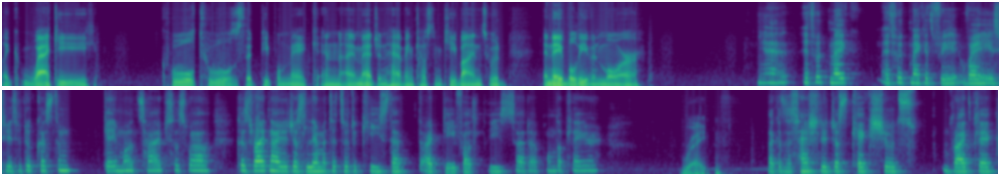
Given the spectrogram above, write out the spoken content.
like wacky cool tools that people make and I imagine having custom keybinds would enable even more yeah, it would make it would make it way easier to do custom game mode types as well. Because right now you're just limited to the keys that are defaultly set up on the player. Right. Like it's essentially just kick, shoots, right click,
